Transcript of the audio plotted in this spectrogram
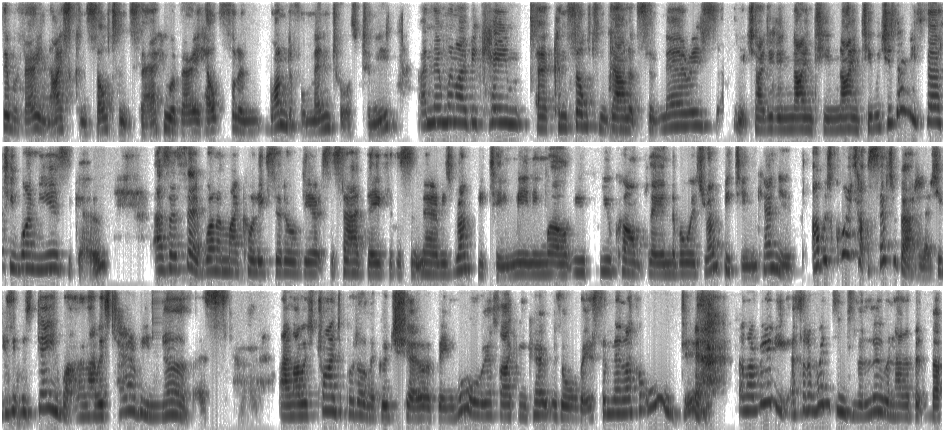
There were very nice consultants there who were very helpful and wonderful mentors to me. And then when I became a consultant down at St Mary's, which I did in 1990, which is only 31 years ago. As I said, one of my colleagues said, Oh dear, it's a sad day for the St Mary's rugby team, meaning, well, you, you can't play in the boys' rugby team, can you? I was quite upset about it actually, because it was day one and I was terribly nervous. And I was trying to put on a good show of being, oh, yes, I can cope with all this. And then I thought, oh, dear. And I really, I sort of went into the loo and had a bit of a,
